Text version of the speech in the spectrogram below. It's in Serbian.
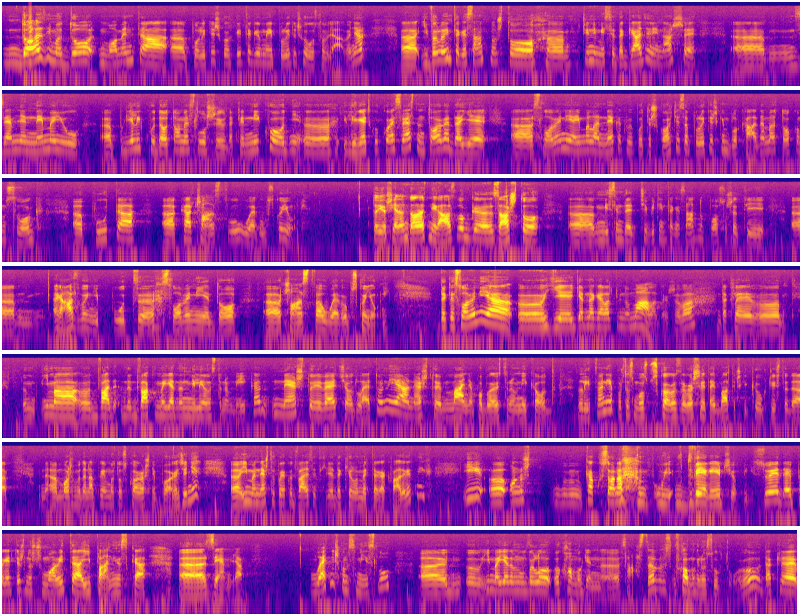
dolazimo do momenta političkog kriterijuma i političkog uslovljavanja. I vrlo interesantno što čini mi se da građani naše zemlje nemaju priliku da o tome slušaju. Dakle, niko od njih, ili redko ko je svestan toga da je Slovenija imala nekakve poteškoće sa političkim blokadama tokom svog puta ka članstvu u Evropskoj uniji. To je još jedan dodatni razlog zašto mislim da će biti interesantno poslušati razvojni put Slovenije do članstva u Evropskoj uniji. Dakle, Slovenija je jedna relativno mala država, dakle, ima 2,1 milion stanovnika, nešto je veća od Letonije, a nešto je manja po broju stanovnika od Litvanije, pošto smo skoro završili taj baltički krug, čisto da možemo da napravimo to skorašnje poređenje. Ima nešto preko 20.000 km kvadratnih i ono što kako se ona u dve reči opisuje, da je pretežno šumovita i planinska zemlja. U etničkom smislu, ima jedan vrlo homogen sastav, homogenu strukturu. Dakle,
